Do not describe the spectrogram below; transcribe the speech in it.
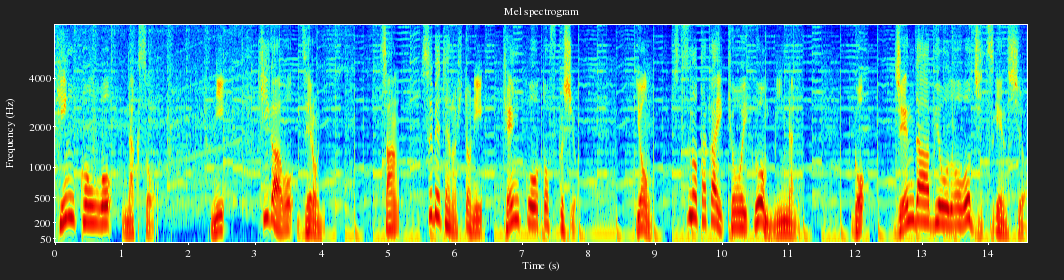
貧困をなくそう。2飢餓をゼロに。3すべての人に健康と福祉を。4質の高い教育をみんなに。5ジェンダー平等を実現しよ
